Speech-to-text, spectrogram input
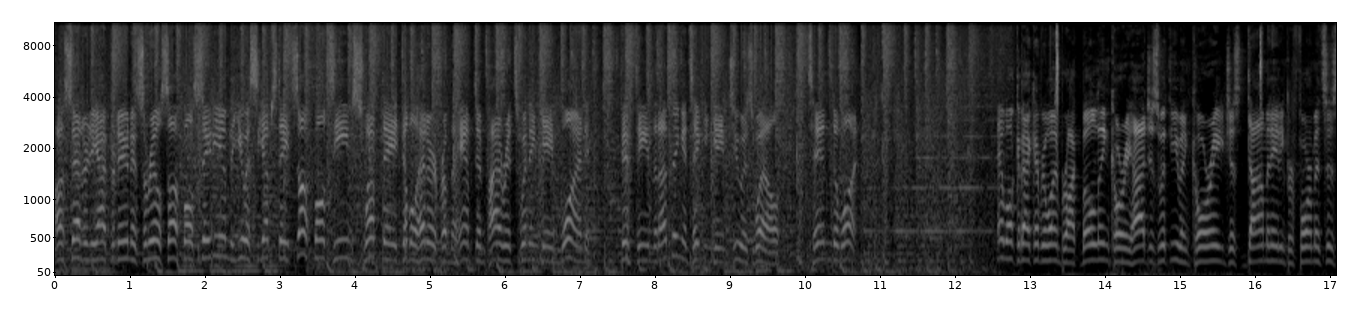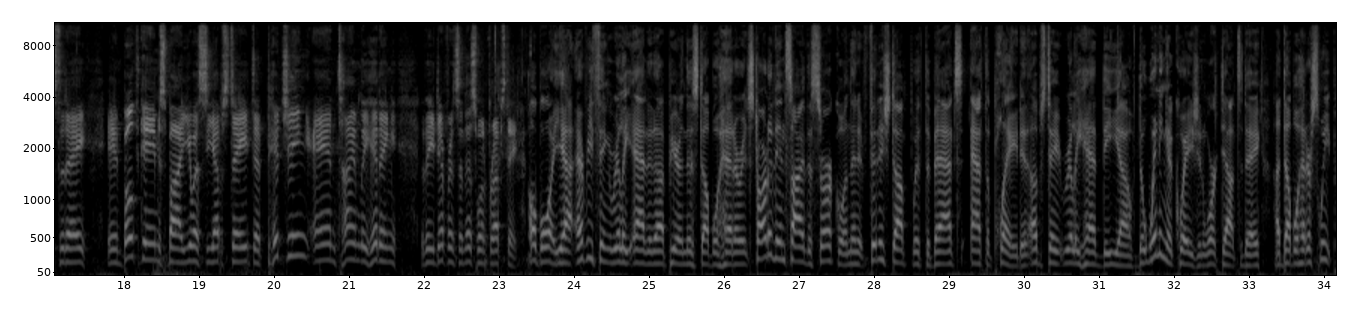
On Saturday afternoon at Cyrill Softball Stadium, the USC Upstate softball team swept a doubleheader from the Hampton Pirates, winning game one 15 to nothing and taking game two as well 10 to 1. And welcome back, everyone. Brock Bowling, Corey Hodges with you, and Corey just dominating performances today in both games by USC Upstate, uh, pitching and timely hitting. The difference in this one for Upstate. Oh boy, yeah, everything really added up here in this doubleheader. It started inside the circle, and then it finished up with the bats at the plate. And Upstate really had the uh, the winning equation worked out today, a doubleheader sweep.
